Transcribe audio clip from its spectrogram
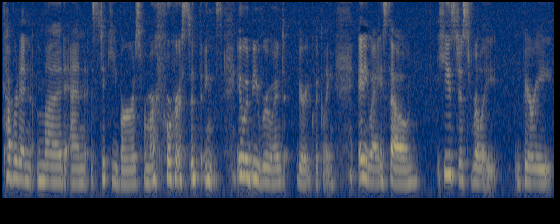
covered in mud and sticky burrs from our forest and things. It would be ruined very quickly. Anyway, so he's just really very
